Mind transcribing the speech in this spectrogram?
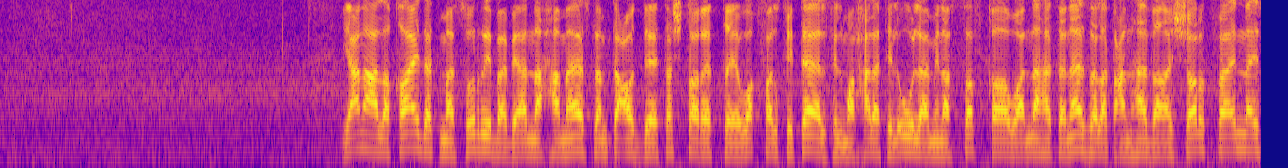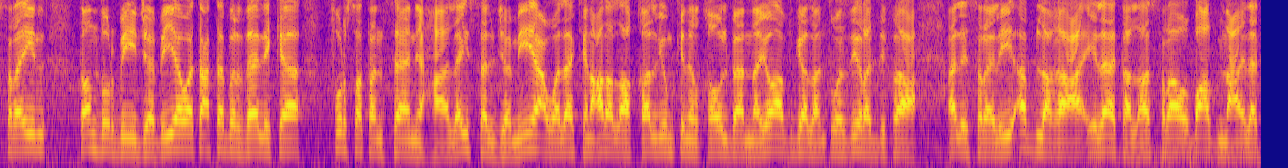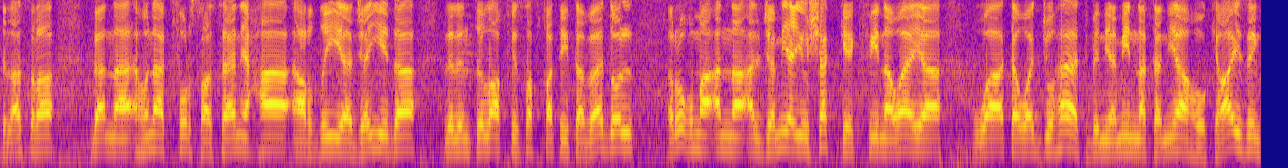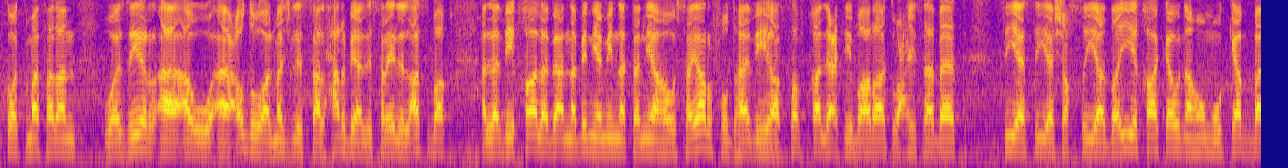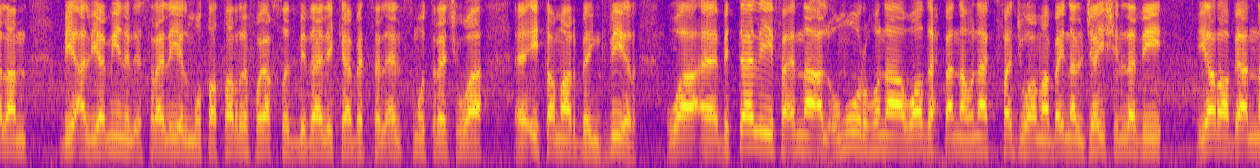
يعني على قاعدة ما سرب بأن حماس لم تعد تشترط وقف القتال في المرحلة الأولى من الصفقة وأنها تنازلت عن هذا الشرط فإن إسرائيل تنظر بإيجابية وتعتبر ذلك فرصة سانحة. ليس الجميع ولكن على الأقل يمكن القول بأن يوآف جالنت وزير الدفاع الإسرائيلي أبلغ عائلات الأسرى وبعض من عائلات الأسرى بأن هناك فرصة سانحة أرضية جيدة للانطلاق في صفقة تبادل. رغم أن الجميع يشكك في نوايا وتوجهات بنيامين نتنياهو. كايزنكوت مثلا وزير أو عضو المجلس الحربي الإسرائيلي الأسبق الذي قال بأن بنيامين نتنياهو سيرفض هذه الصفقة لاعتبارات وحسابات سياسية شخصية ضيقة كونه مكبلا باليمين الإسرائيلي المتطرف ويقصد بذلك بتسل سموتريتش وإيتمار بنكفير. وبالتالي فإن الأمور هنا واضح بأن هناك فجوة ما بين الجيش الذي يرى بأن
